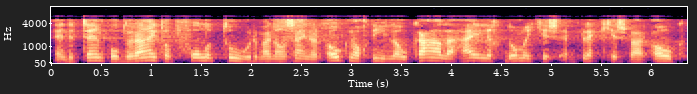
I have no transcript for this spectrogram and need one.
En de tempel draait op volle toeren. Maar dan zijn er ook nog die lokale heiligdommetjes en plekjes waar ook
